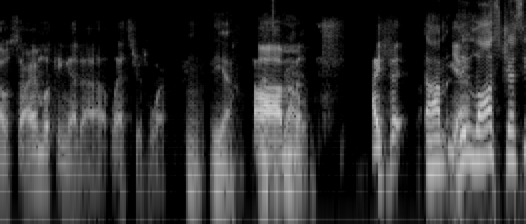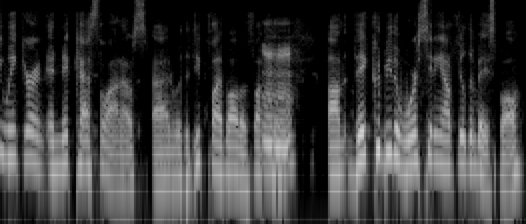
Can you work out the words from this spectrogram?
Oh, sorry, I'm looking at uh, last year's war. Hmm, yeah. Um. I think Um, yeah. they lost Jesse Winker and, and Nick Castellanos, uh, and with a deep fly ball that's left. field, Mhm. Um, they could be the worst hitting outfield in baseball.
